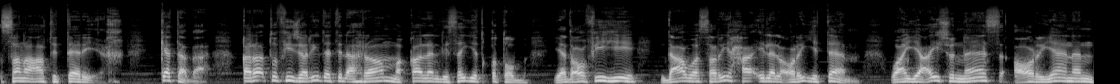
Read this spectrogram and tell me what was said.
صنعت التاريخ. كتب قرأت في جريدة الأهرام مقالا لسيد قطب يدعو فيه دعوة صريحة إلى العري التام وأن يعيش الناس عريانا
